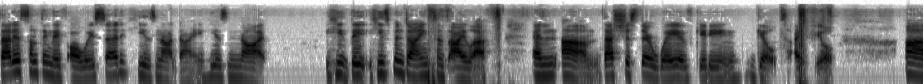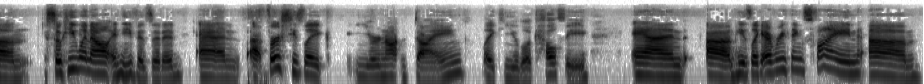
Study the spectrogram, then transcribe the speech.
That is something they've always said. He is not dying. He is not he they, he's been dying since I left, and um, that's just their way of getting guilt. I feel. Um, so he went out and he visited, and at first he's like, "You're not dying. Like you look healthy," and um, he's like, "Everything's fine." Um,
